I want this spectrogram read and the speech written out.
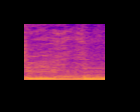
truth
